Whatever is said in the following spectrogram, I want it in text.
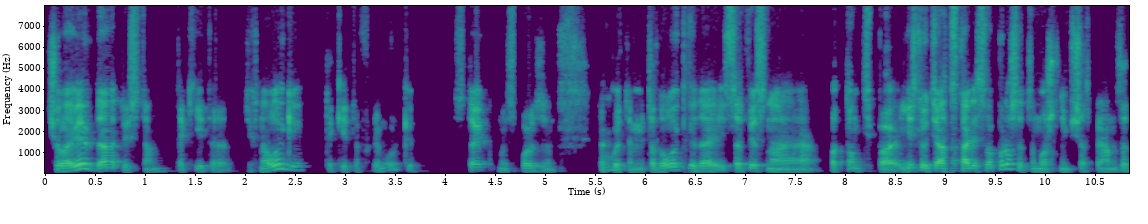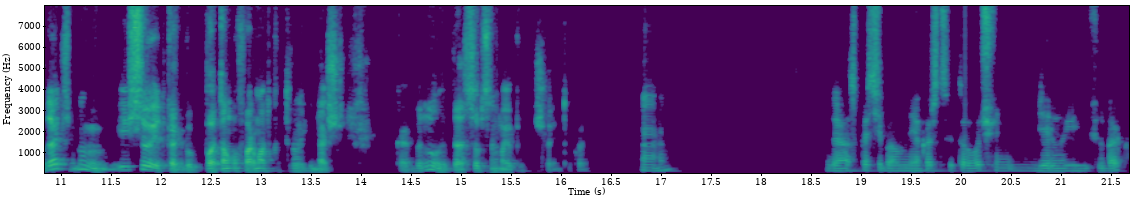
человек, да, то есть там такие-то технологии, такие-то фреймворки, стек мы используем, такой-то методологию, да, и, соответственно, потом, типа, если у тебя остались вопросы, ты можешь им сейчас прямо задать, ну, и все, это как бы по тому формату, который дальше, как бы, ну, это, собственно, мое предложение такое. Uh-huh. Да, спасибо. Мне кажется, это очень дельный фидбэк,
